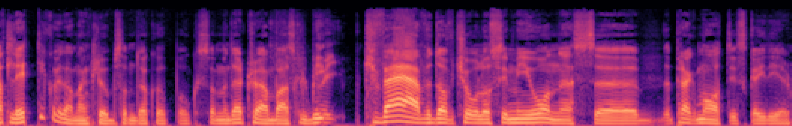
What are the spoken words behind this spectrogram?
Atletico är en annan klubb som dök upp också men där tror jag han bara skulle bli kvävd av Cholo Simeones eh, pragmatiska idéer.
